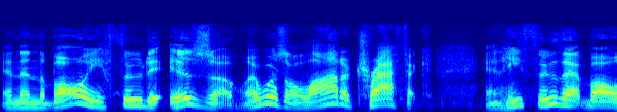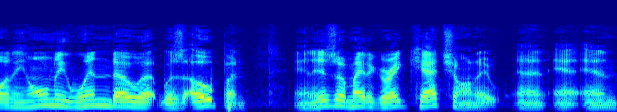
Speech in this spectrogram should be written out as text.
And then the ball he threw to Izzo, there was a lot of traffic, and he threw that ball in the only window that was open and Izzo made a great catch on it, and, and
